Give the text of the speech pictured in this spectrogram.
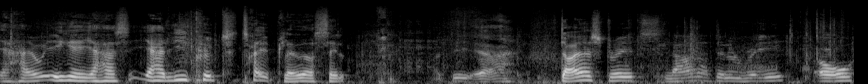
Jeg har jo ikke, jeg har, jeg har lige købt tre plader selv. Og det er Dire Straits, Lana Del Rey og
